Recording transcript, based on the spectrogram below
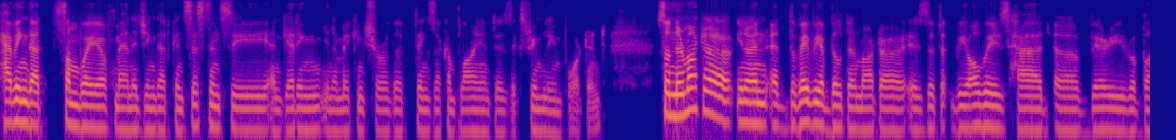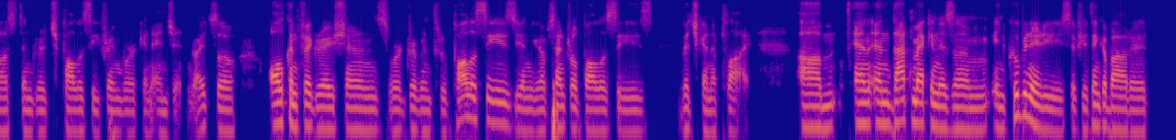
having that some way of managing that consistency and getting, you know, making sure that things are compliant is extremely important. So Nirmata, you know, and, and, the way we have built Nirmata is that we always had a very robust and rich policy framework and engine, right? So all configurations were driven through policies, and you have central policies which can apply. Um, and and that mechanism in Kubernetes, if you think about it,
